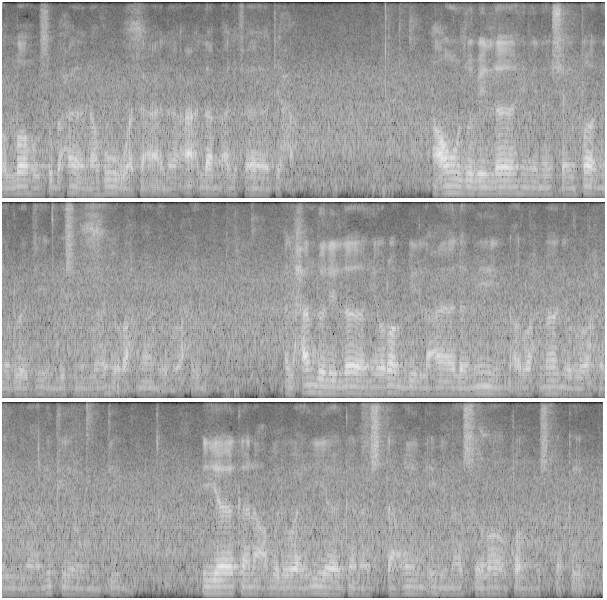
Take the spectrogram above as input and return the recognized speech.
والله سبحانه وتعالى أعلم الفاتحة أعوذ بالله من الشيطان الرجيم بسم الله الرحمن الرحيم الحمد لله رب العالمين الرحمن الرحيم مالك يوم الدين إياك نعبد وإياك نستعين إلنا الصراط المستقيم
